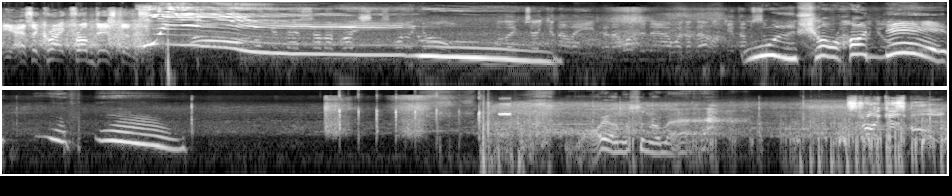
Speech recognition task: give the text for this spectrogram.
He has a crack from distance. Uy şahane. Uf, uf. Vay anasını be. Striker's ball.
